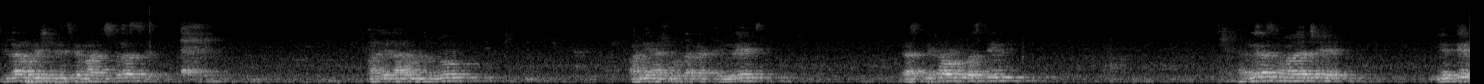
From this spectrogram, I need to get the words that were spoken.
जिल्हा परिषदेचे माझे सदस्य माझे लहान बंधू आणि अशोककाका केंद्रे व्यासपीठावर उपस्थित धनगर समाजाचे नेते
